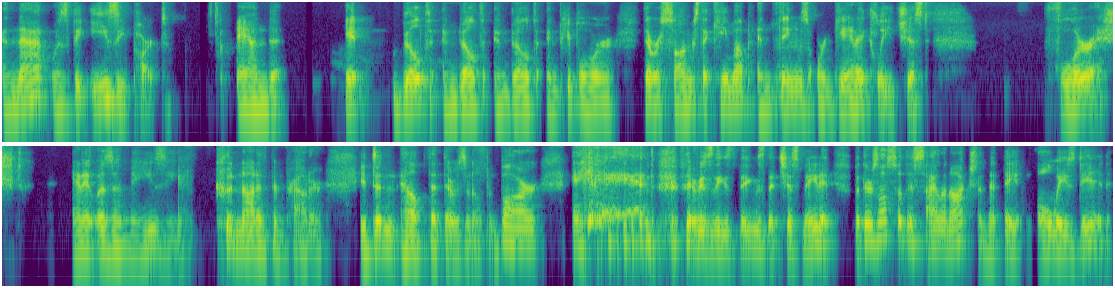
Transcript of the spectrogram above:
And that was the easy part. And it built and built and built. And people were, there were songs that came up and things organically just flourished. And it was amazing could not have been prouder. It didn't help that there was an open bar and there was these things that just made it. But there's also this silent auction that they always did.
